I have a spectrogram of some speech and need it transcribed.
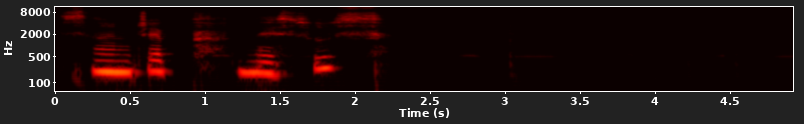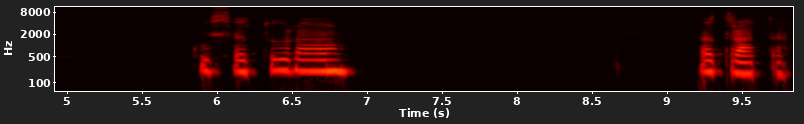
să încep de sus cu sătura pătrată.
